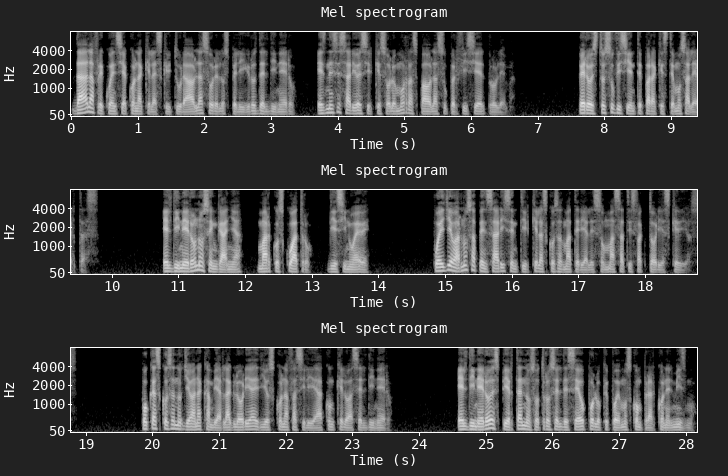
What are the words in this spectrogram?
Dada la frecuencia con la que la escritura habla sobre los peligros del dinero, es necesario decir que solo hemos raspado la superficie del problema. Pero esto es suficiente para que estemos alertas. El dinero nos engaña, Marcos 4, 19, puede llevarnos a pensar y sentir que las cosas materiales son más satisfactorias que Dios. Pocas cosas nos llevan a cambiar la gloria de Dios con la facilidad con que lo hace el dinero. El dinero despierta en nosotros el deseo por lo que podemos comprar con él mismo.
